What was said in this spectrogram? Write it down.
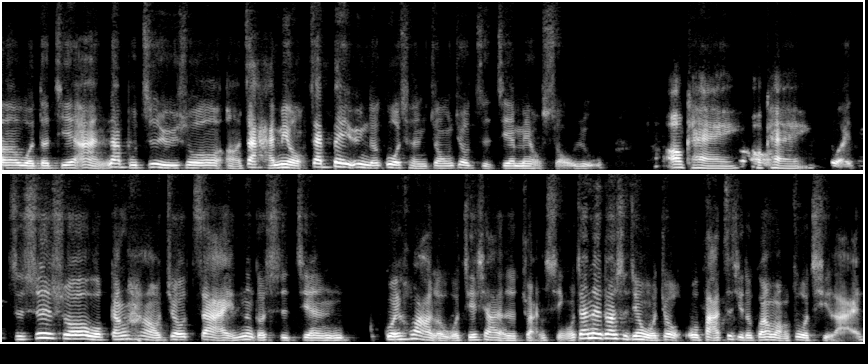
呃，我的接案，那不至于说，呃，在还没有在备孕的过程中就直接没有收入。OK OK，对，只是说我刚好就在那个时间规划了我接下来的转型。我在那段时间我就我把自己的官网做起来，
